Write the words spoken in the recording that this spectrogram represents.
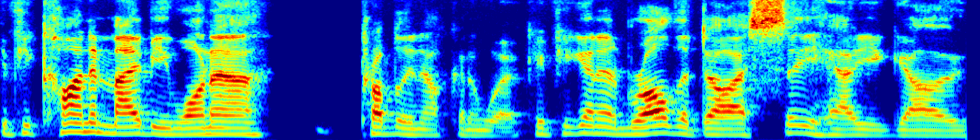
If you kind of maybe want to, probably not going to work. If you're going to roll the dice, see how you go.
